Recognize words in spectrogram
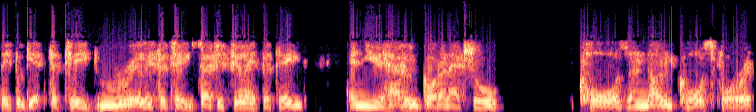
people get fatigued, really fatigued. So if you're feeling fatigued and you haven't got an actual cause, a known cause for it,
